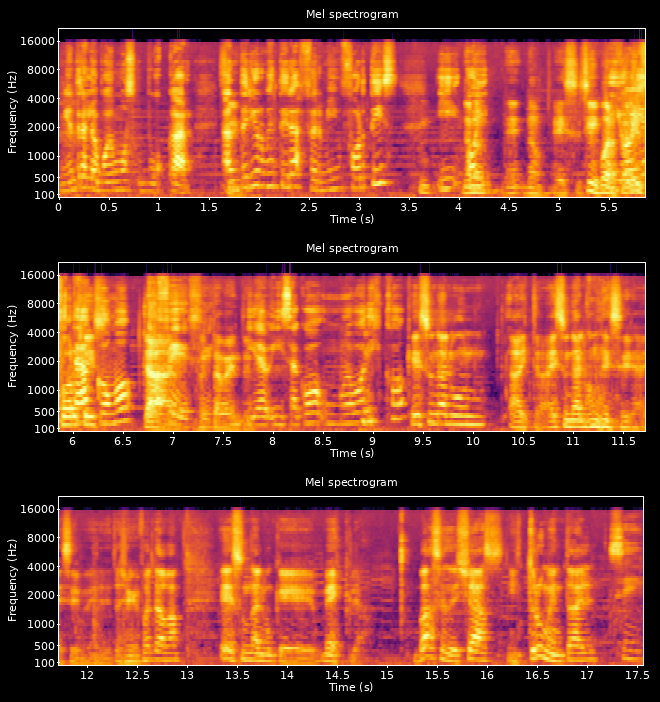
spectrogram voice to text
Mientras lo podemos buscar. Sí. Anteriormente era Fermín Fortis y no, hoy, no, eh, no, es, sí, bueno, y hoy Fermín está Fortis, como claro, FF. Exactamente. Y, y sacó un nuevo disco. Que es un álbum. Ahí está, es un álbum, ese era ese el detalle que me faltaba. Es un álbum que mezcla bases de jazz, instrumental, Sí.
